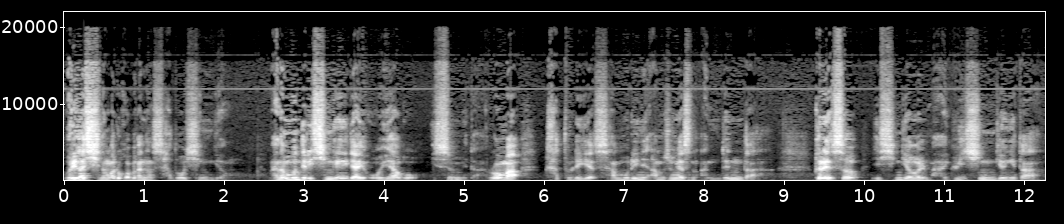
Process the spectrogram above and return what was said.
우리가 신앙으로 고백하는 사도신경. 많은 분들이 신경에 대하여 오해하고 있습니다. 로마 카톨릭의 사물이니 암송해서는 안 된다. 그래서 이 신경을 마귀 신경이다.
